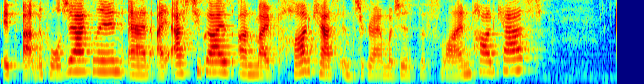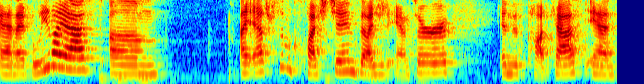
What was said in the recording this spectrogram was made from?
it's at Nicole Jacqueline. And I asked you guys on my podcast Instagram, which is the Slime Podcast. And I believe I asked um I asked for some questions that I should answer in this podcast. And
